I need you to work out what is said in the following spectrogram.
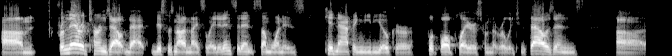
Um, from there, it turns out that this was not an isolated incident. Someone is kidnapping mediocre football players from the early 2000s. Uh,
